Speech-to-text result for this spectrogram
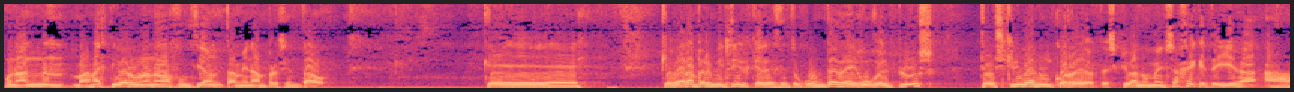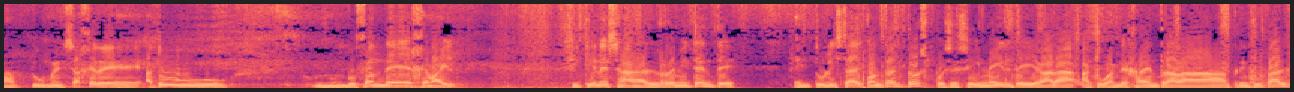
Bueno, van a activar una nueva función, también han presentado, que que van a permitir que desde tu cuenta de Google Plus te escriban un correo, te escriban un mensaje que te llega a tu mensaje de. a tu buzón de Gmail. Si tienes al remitente en tu lista de contactos, pues ese email te llegará a tu bandeja de entrada principal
